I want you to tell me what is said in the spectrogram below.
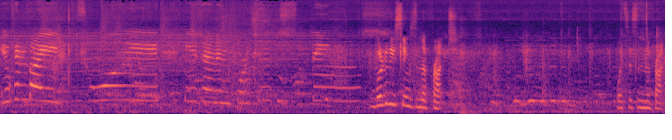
You can buy toys and important things. What are these things in the front? What's this in the front?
